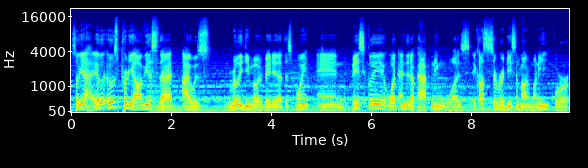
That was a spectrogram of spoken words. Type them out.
So yeah, it, it was pretty obvious that I was really demotivated at this point and basically what ended up happening was it cost the server a decent amount of money for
